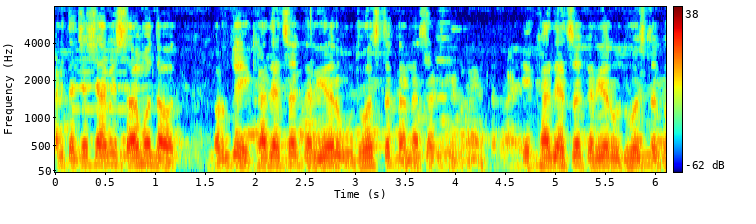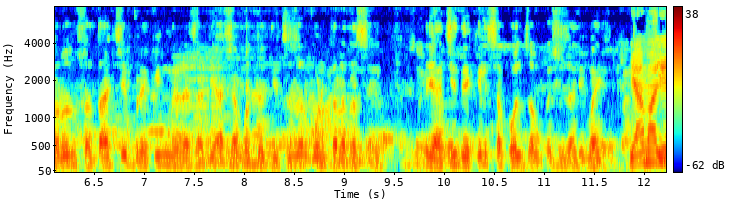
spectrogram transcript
आणि त्याच्याशी आम्ही सहमत आहोत. परंतु एखाद्याचं करिअर उद्ध्वस्त करण्यासाठी एखाद्याचं करिअर उद्ध्वस्त करून स्वतःची ब्रेकिंग मिळण्यासाठी अशा पद्धतीचं जर कोण करत असेल तर याची देखील सखोल चौकशी झाली पाहिजे. यामागे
